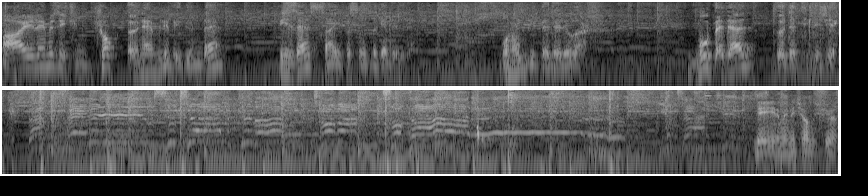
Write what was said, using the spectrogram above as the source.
Ailemiz için çok önemli bir günde bize saygısızlık edildi. Bunun bir bedeli var. Bu bedel ödetilecek. Değirmeni çalışıyor.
